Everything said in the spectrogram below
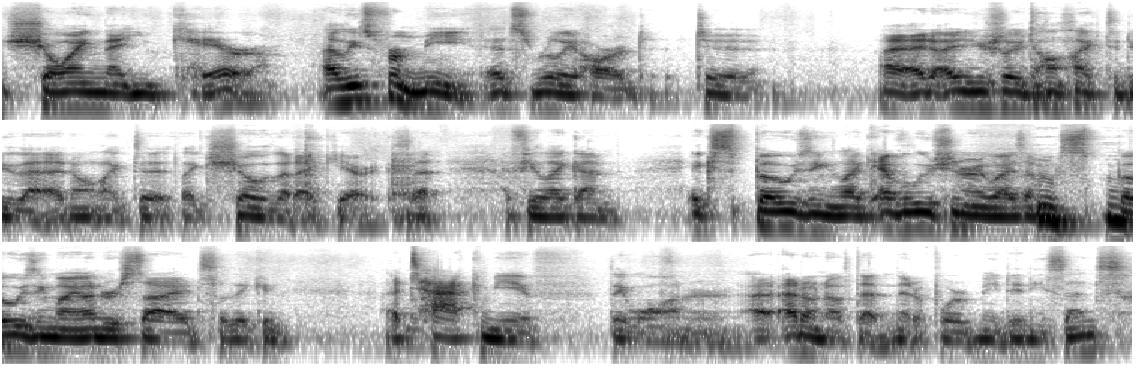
showing that you care. At least for me, it's really hard to. I, I, I usually don't like to do that. I don't like to like show that I care because I feel like I'm exposing like evolutionary wise I'm exposing my underside so they can attack me if they want or I, I don't know if that metaphor made any sense,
